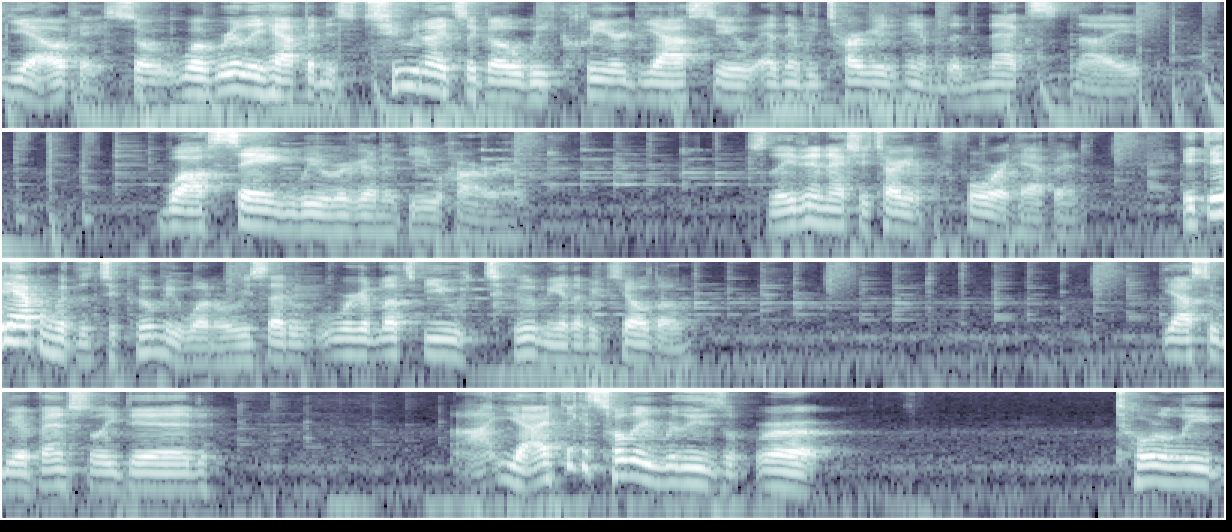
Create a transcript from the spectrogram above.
Yeah, okay. So what really happened is two nights ago we cleared Yasu and then we targeted him the next night while saying we were going to view Haru. So they didn't actually target it before it happened. It did happen with the Takumi one where we said we're gonna let's view Takumi and then we killed him. Yasu we eventually did. Uh, yeah, I think it's totally really uh, totally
